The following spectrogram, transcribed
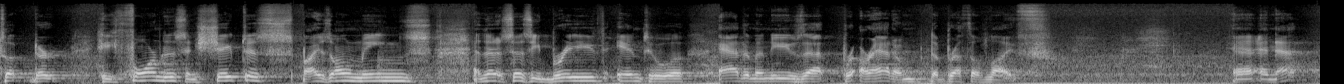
took dirt, He formed us and shaped us by His own means, and then it says He breathed into uh, Adam and Eve that, or Adam, the breath of life. And, and that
